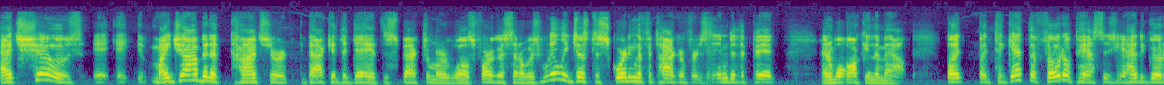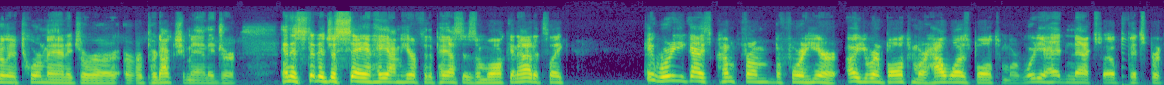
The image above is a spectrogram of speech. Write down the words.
at shows, it, it, my job at a concert back at the day at the Spectrum or Wells Fargo Center was really just escorting the photographers into the pit and walking them out. But but to get the photo passes, you had to go to a tour manager or, or a production manager, and instead of just saying, "Hey, I'm here for the passes," and walking out, it's like, "Hey, where do you guys come from before here? Oh, you were in Baltimore. How was Baltimore? Where are you heading next? Oh, Pittsburgh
